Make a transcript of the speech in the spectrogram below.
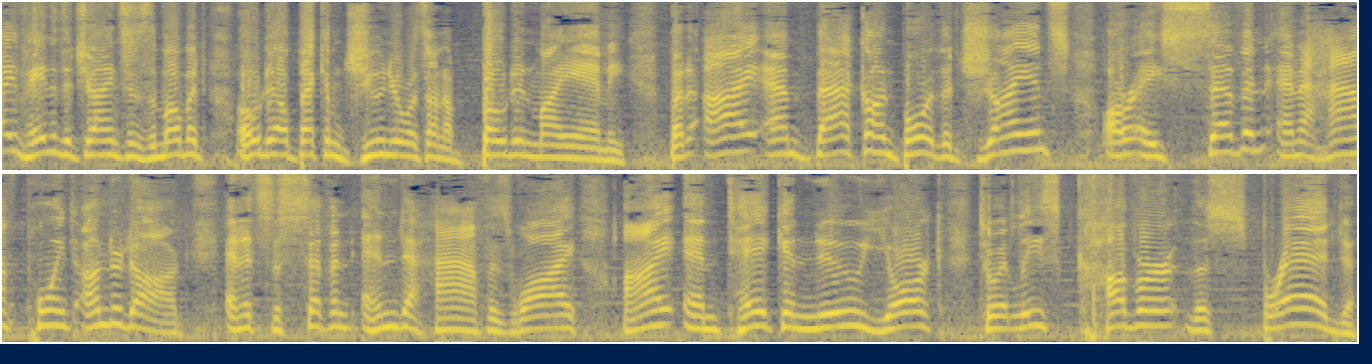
I've hated the Giants since the moment Odell Beckham Jr. was on a boat in Miami. But I am back on board. The Giants are a seven and a half point underdog, and it's the seven and a half is why I am taking New York to at least cover the spread.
